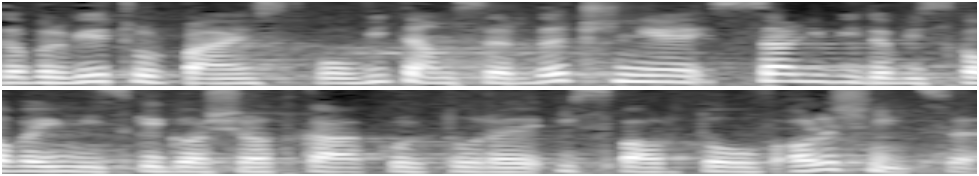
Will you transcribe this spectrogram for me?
Dobry wieczór Państwu. Witam serdecznie z sali widowiskowej Miejskiego Ośrodka Kultury i Sportu w Oleśnicy.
